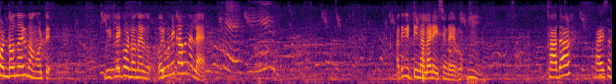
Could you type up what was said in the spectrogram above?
കൊണ്ടുവന്നായിരുന്നു അങ്ങോട്ട്. വീട്ടിലേക്ക് കൊണ്ടുവന്നായിരുന്നു. ഒരു മണിക്കാവുന്നല്ലേ അത് കിട്ടി നല്ല ടേസ്റ്റ് ഉണ്ടായിരുന്നു. സാധാ പായസം.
